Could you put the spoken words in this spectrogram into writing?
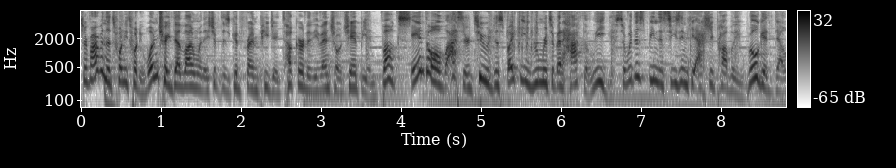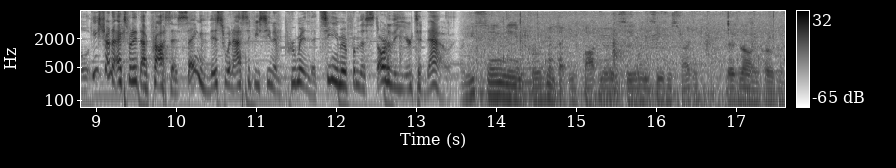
Surviving the 2021 trade deadline when they shipped his good friend PJ Tucker to the eventual champion Bucks, and all of last year too, despite being rumored to bet half the league. So with this being the season he actually probably will get dealt, he's trying to expedite that process, saying this when asked if he's seen improvement in the team from the start of the year to now. Are you seeing the improvement that you thought you would see when the season started? There's no improvement.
